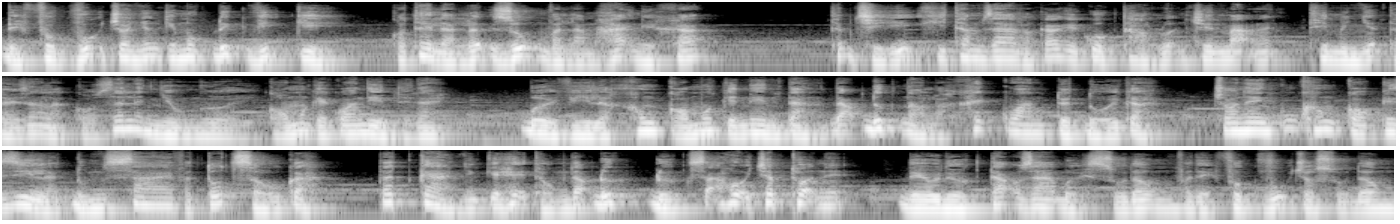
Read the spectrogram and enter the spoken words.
để phục vụ cho những cái mục đích vị kỷ có thể là lợi dụng và làm hại người khác. Thậm chí khi tham gia vào các cái cuộc thảo luận trên mạng ấy, thì mình nhận thấy rằng là có rất là nhiều người có một cái quan điểm thế này. Bởi vì là không có một cái nền tảng đạo đức nào là khách quan tuyệt đối cả cho nên cũng không có cái gì là đúng sai và tốt xấu cả. Tất cả những cái hệ thống đạo đức được xã hội chấp thuận ấy đều được tạo ra bởi số đông và để phục vụ cho số đông.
